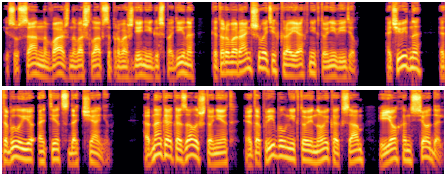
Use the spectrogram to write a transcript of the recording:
и Сусанна важно вошла в сопровождении господина, которого раньше в этих краях никто не видел. Очевидно, это был ее отец-датчанин. Однако оказалось, что нет, это прибыл никто иной, как сам Йохан Сёдаль,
